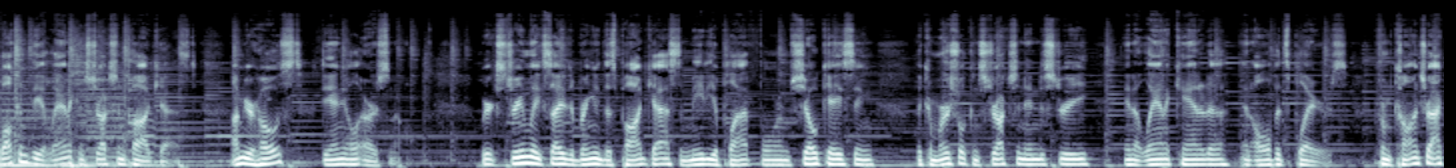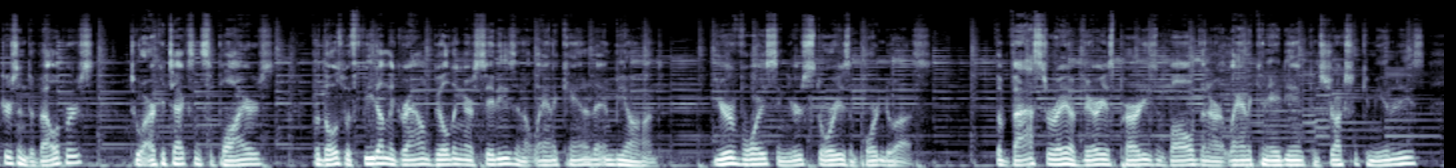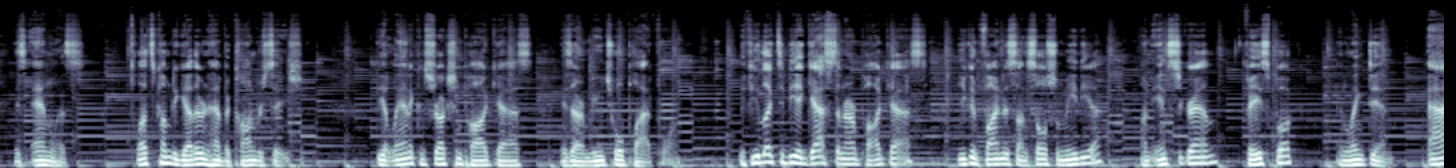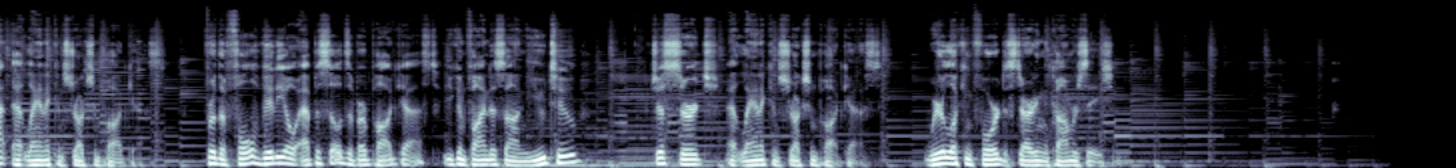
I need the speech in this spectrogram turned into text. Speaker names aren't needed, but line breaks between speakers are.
Welcome to the Atlantic Construction Podcast. I'm your host, Daniel Arsenault. We're extremely excited to bring you this podcast and media platform showcasing the commercial construction industry in Atlantic, Canada, and all of its players, from contractors and developers to architects and suppliers, for those with feet on the ground building our cities in Atlantic, Canada, and beyond. Your voice and your story is important to us. The vast array of various parties involved in our Atlantic Canadian construction communities is endless. Let's come together and have a conversation. The Atlantic Construction Podcast is our mutual platform. If you'd like to be a guest on our podcast, you can find us on social media on Instagram, Facebook, and LinkedIn at Atlantic Construction Podcast. For the full video episodes of our podcast, you can find us on YouTube. Just search Atlantic Construction Podcast. We're looking forward to starting the conversation.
